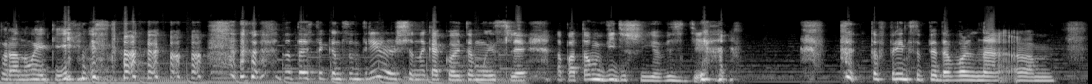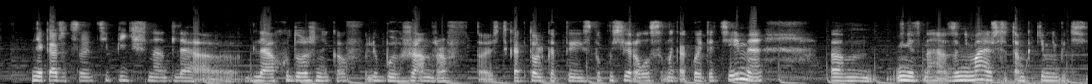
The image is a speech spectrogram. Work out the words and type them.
параноики, я не знаю. Ну, то есть ты концентрируешься на какой-то мысли, а потом видишь ее везде. Это, в принципе, довольно эм, мне кажется, типично для, для художников любых жанров. То есть, как только ты сфокусировался на какой-то теме, эм, не знаю, занимаешься там каким-нибудь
